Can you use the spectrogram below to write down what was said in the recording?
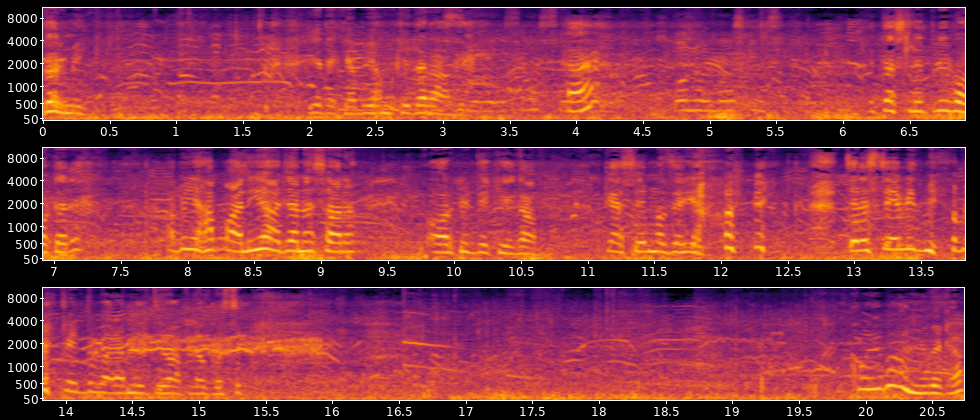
गर्मी। ये देखिए, अभी हम किधर आ गए। हैं? इतना स्लिपरी वाटर है। अभी यहाँ पानी आ जाना सारा। और फिर देखिएगा आप, कैसे मज़े यहाँ चले स्टे विद मी मैं फिर दोबारा मिलती हूँ आप लोगों से। कोई बात नहीं बेटा।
